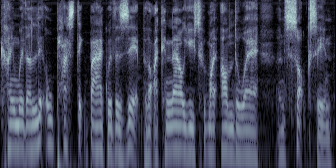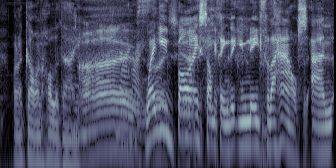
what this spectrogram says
came with a little plastic bag with a zip that I can now use to put my underwear and socks in when I go on holiday. when you buy something that you need for the house, and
